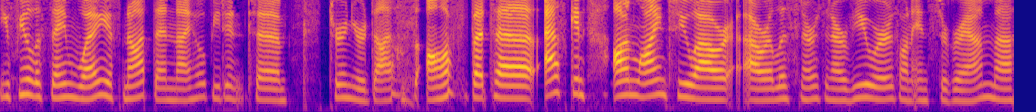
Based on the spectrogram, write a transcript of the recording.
you feel the same way. If not, then I hope you didn't. Uh, Turn your dials off, but uh, asking online to our our listeners and our viewers on Instagram, uh,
